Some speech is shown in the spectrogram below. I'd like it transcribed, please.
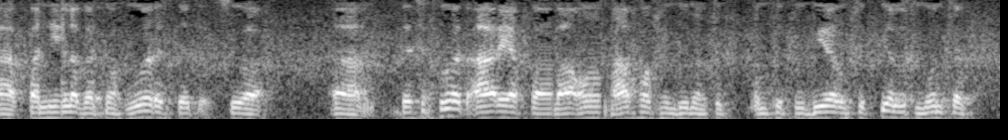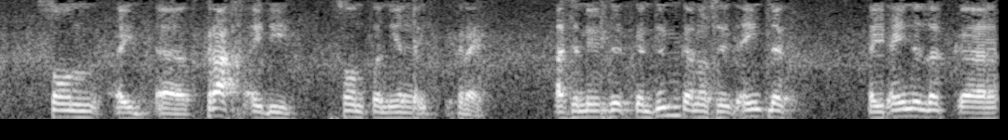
uh panele wat nog hoor is dit so uh dis 'n groot area van waar ons navorsing doen om te om te probeer om soveel as moontlik son uit uh krag uit die sonpanele uit te kry. As 'n mens dit kan doen, kan ons uiteindelik uiteindelik uh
